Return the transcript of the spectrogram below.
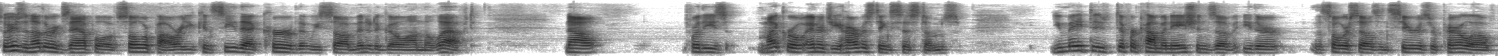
So here's another example of solar power. You can see that curve that we saw a minute ago on the left. Now, for these micro energy harvesting systems, you may do different combinations of either the solar cells in series or parallel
